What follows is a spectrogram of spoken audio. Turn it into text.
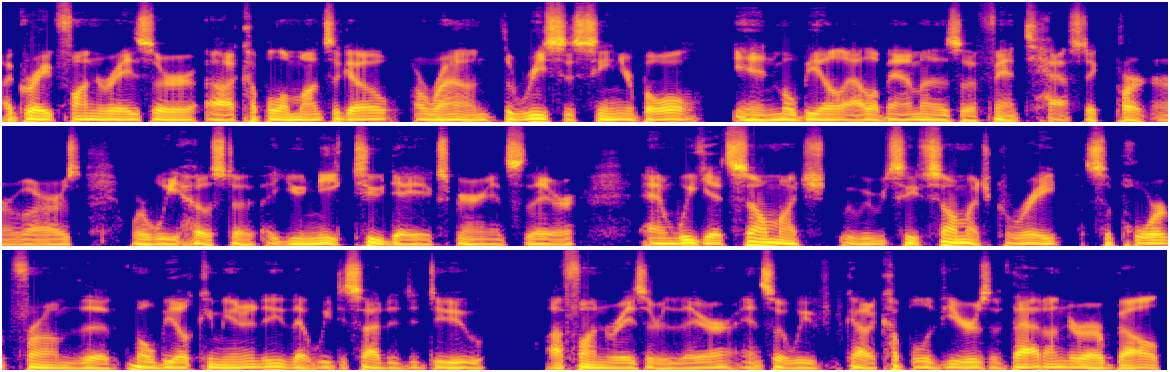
a great fundraiser uh, a couple of months ago around the Reese's Senior Bowl in Mobile, Alabama is a fantastic partner of ours where we host a, a unique two day experience there. And we get so much, we receive so much great support from the Mobile community that we decided to do a fundraiser there. And so we've got a couple of years of that under our belt.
